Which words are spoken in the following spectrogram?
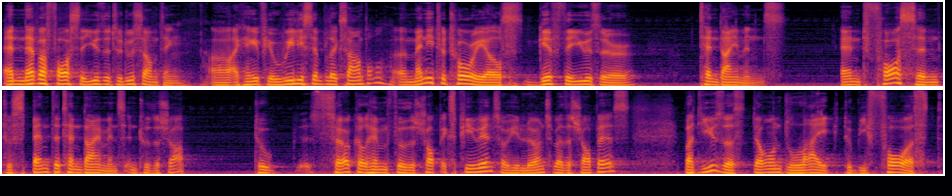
And never force the user to do something. Uh, I can give you a really simple example. Uh, many tutorials give the user 10 diamonds and force him to spend the 10 diamonds into the shop, to circle him through the shop experience so he learns where the shop is. But users don't like to be forced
